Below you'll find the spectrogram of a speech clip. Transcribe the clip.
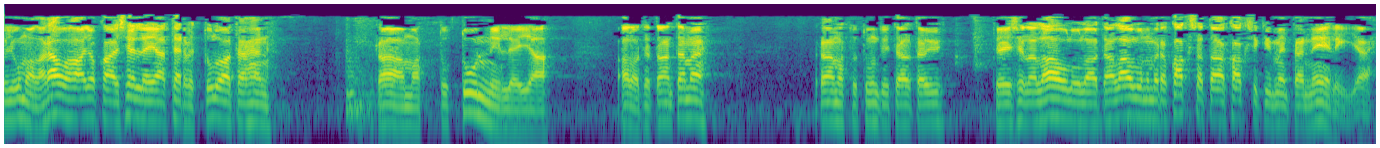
Jumala rauhaa jokaiselle ja tervetuloa tähän Raamattu tunnille ja aloitetaan tämä Raamattu tunti täältä yhteisellä laululla. Tämä laulu numero 224.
